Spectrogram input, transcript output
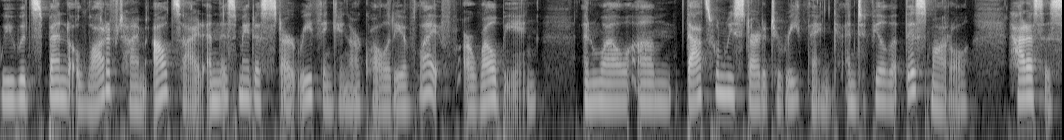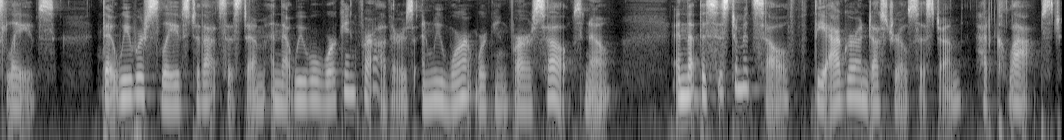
we would spend a lot of time outside, and this made us start rethinking our quality of life, our well being. And well, um, that's when we started to rethink and to feel that this model had us as slaves, that we were slaves to that system and that we were working for others and we weren't working for ourselves, no? and that the system itself, the agro industrial system, had collapsed.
